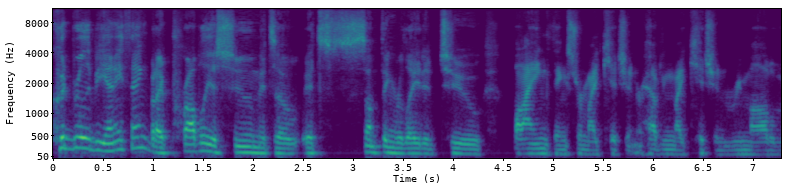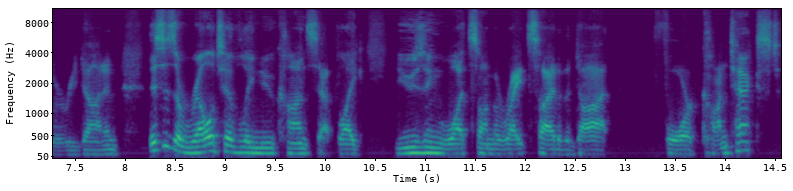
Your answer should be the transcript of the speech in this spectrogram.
could really be anything, but I probably assume it's a it's something related to buying things for my kitchen or having my kitchen remodeled or redone. And this is a relatively new concept, like using what's on the right side of the dot for context.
